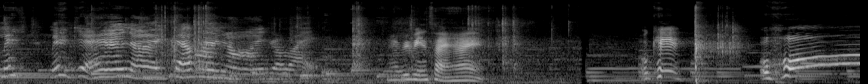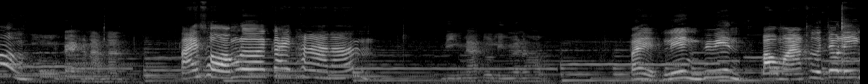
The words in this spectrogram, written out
ไม่ไม่ใช่ให้หน่อยแค่ให้หน่อยจะไหวให้พี่พินใส่ให้ โอเค โอ้โหโอ้ใกล้ขนาดนั้น ตายสองเลยใกล้ขนาดนั้น ลิงนะ ดูลิงไว้นะครับ ไปลิงพี่วิน เป้าหมายคือเจ้าลิง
